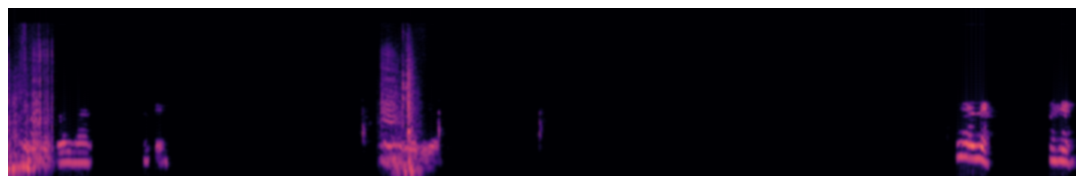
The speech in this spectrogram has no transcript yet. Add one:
I've done that. Okay. There we go. And there. Okay.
